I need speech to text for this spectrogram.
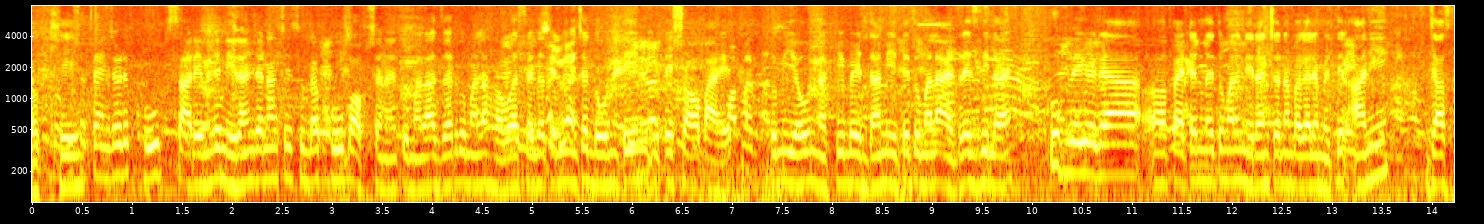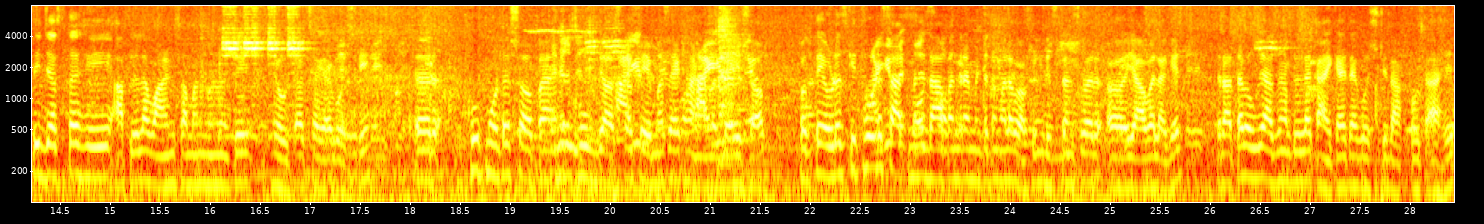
ओके यांच्याकडे खूप सारे म्हणजे निरंजनाचे सुद्धा खूप ऑप्शन आहे. तुम्हाला जर तुम्हाला हवं असेल तर तुम्ही यांच्या दोन तीन इथे शॉप आहेत. तुम्ही येऊन नक्की भेट द्या. मी इथे तुम्हाला ॲड्रेस दिला आहे खूप वेगवेगळ्या पॅटर्नमध्ये तुम्हाला निरंजनं बघायला मिळतील. आणि जास्तीत जास्त हे आपल्याला वाण सामान म्हणून ते ठेवतात सगळ्या गोष्टी. तर खूप मोठं शॉप आहे आणि खूप जास्त फेमस आहे ठाण्यामधलं हे शॉप फक्त एवढंच की थोडं सात म्हणजे दहा पंधरा मिनटं तुम्हाला वॉकिंग डिस्टन्सवर यावं लागेल. तर आता बघूया अजून आपल्याला काय काय त्या गोष्टी दाखवत आहेत.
